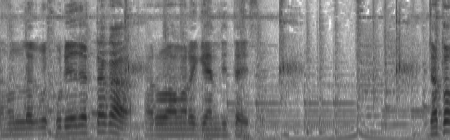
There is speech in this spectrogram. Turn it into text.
এখন লাগবে কুড়ি হাজার টাকা, আর ও আমার জ্ঞান দিতে আইসে যা তো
